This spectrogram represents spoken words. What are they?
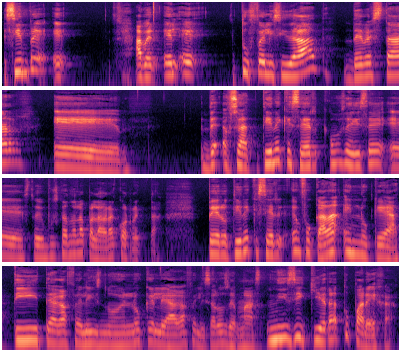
Siempre, eh, a ver, el, eh, tu felicidad debe estar... Eh, o sea, tiene que ser, ¿cómo se dice? Estoy buscando la palabra correcta, pero tiene que ser enfocada en lo que a ti te haga feliz, no en lo que le haga feliz a los demás, ni siquiera a tu pareja,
